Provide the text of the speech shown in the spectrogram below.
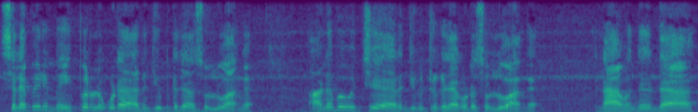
சில பேர் மெய்ப்பொருளை கூட அறிஞ்சு விட்டதாக சொல்லுவாங்க. அனுபவித்து அறிஞ்சுக்கிட்டு இருக்கதாக கூட சொல்லுவாங்க. நான் வந்து இந்த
